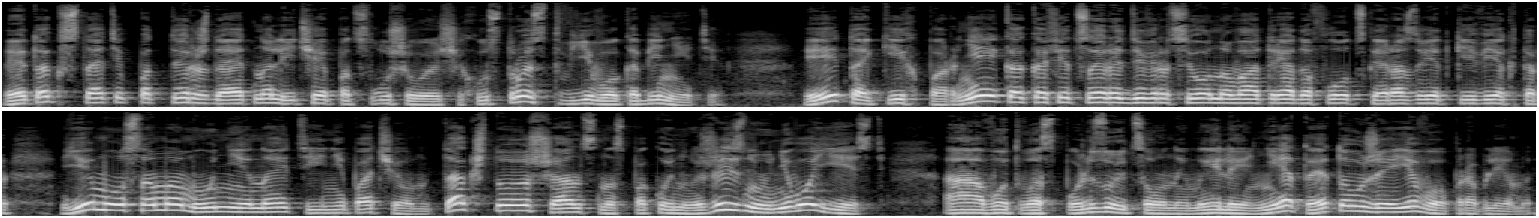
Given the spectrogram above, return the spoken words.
Это, кстати, подтверждает наличие подслушивающих устройств в его кабинете – и таких парней, как офицеры диверсионного отряда флотской разведки «Вектор», ему самому не найти нипочем. Так что шанс на спокойную жизнь у него есть. А вот воспользуется он им или нет, это уже его проблемы.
